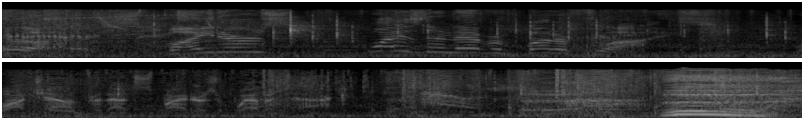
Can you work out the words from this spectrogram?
Ugh, spiders? Why isn't it ever butterflies? Watch out for that spider's web attack.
